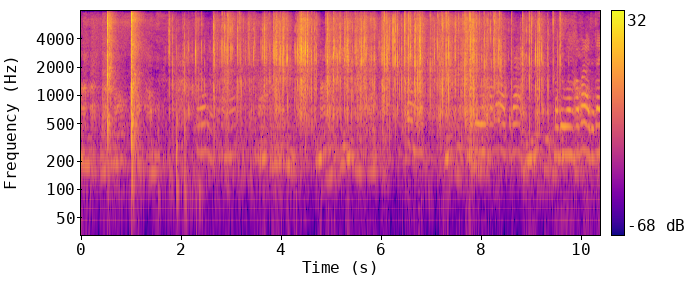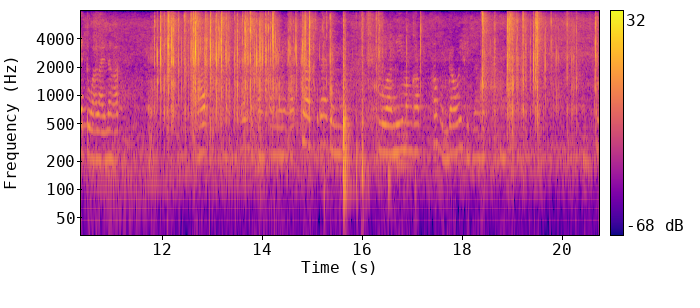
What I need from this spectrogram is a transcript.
ทำงานหนักงานน้องก็ทำแล้วหนูครับน้องสนองน้ำยิ้มไม่พอใจก็ครับมาดูครับว่าเราจะได้มาดูครับว่าเราจะได้ตัวอะไรนะครับ ครับเริ่มจากการคำเลยนะครับน่าจะได้เป็นตัวนี้มั้งครับ ถ้าผมเดาไม่ผิดนะครับนี่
